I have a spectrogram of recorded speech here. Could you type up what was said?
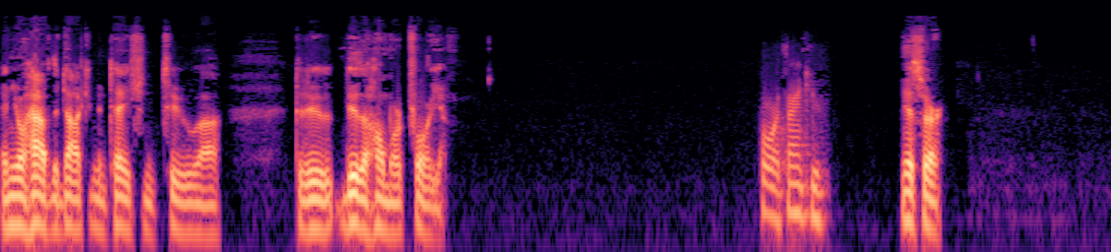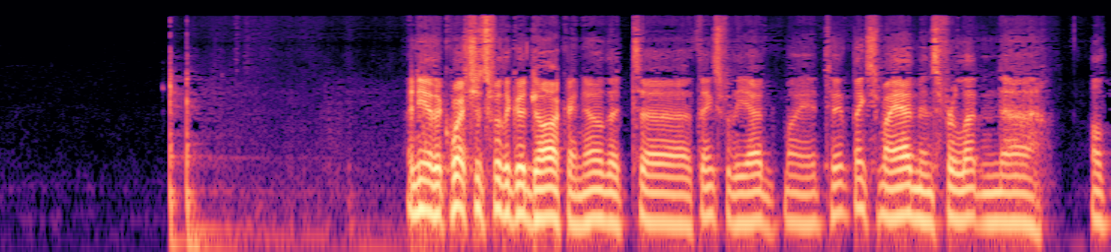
and you'll have the documentation to uh, to do do the homework for you. for. Thank you. Yes, sir. Any other questions for the good doc? I know that. Uh, thanks for the ad. My thanks to my admins for letting. Uh, I'll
